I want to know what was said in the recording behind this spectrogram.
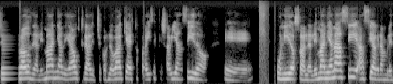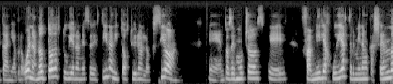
llevados de Alemania, de Austria, de Checoslovaquia, estos países que ya habían sido eh, unidos a la Alemania nazi hacia Gran Bretaña. Pero bueno, no todos tuvieron ese destino ni todos tuvieron la opción. Eh, entonces muchas eh, familias judías terminan cayendo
